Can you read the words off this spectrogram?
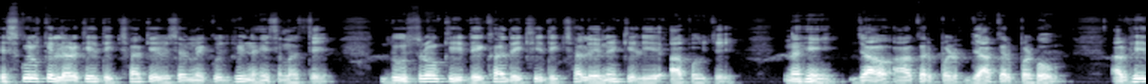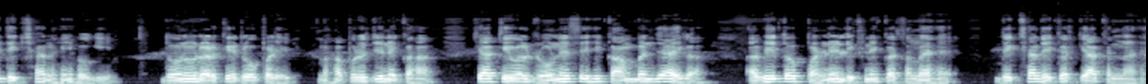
स्कूल के लड़के दीक्षा के विषय में कुछ भी नहीं समझते। दूसरों की देखा देखी दीक्षा लेने के लिए आ पहुँचे। नहीं, जाओ, आकर पढ़, जाकर पढ़ो। अभी दीक्षा नहीं होगी। दोनों लड़के रो पड़े। महापुरुष जी ने कहा, क्या केवल रोने से ही काम बन जाएगा? अभी तो पढ़ने लिखने का समय है। दीक्षा लेकर क्या करना है?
